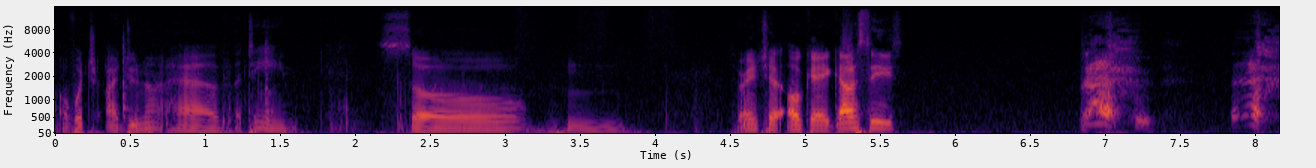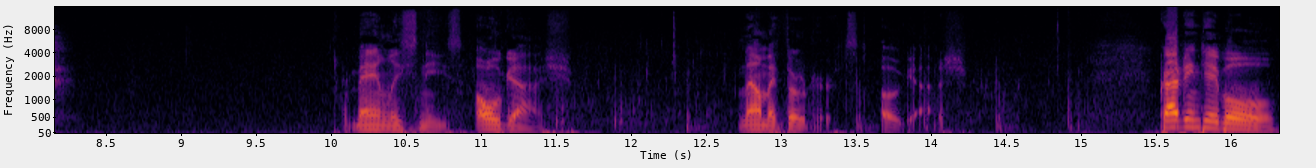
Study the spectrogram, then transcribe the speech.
of which I do not have a team. So, hmm. Is there any ch- okay, gotta see. Manly sneeze. Oh gosh. Now my throat hurts. Oh gosh. Crafting table.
